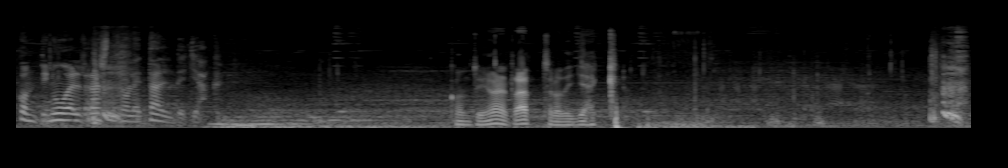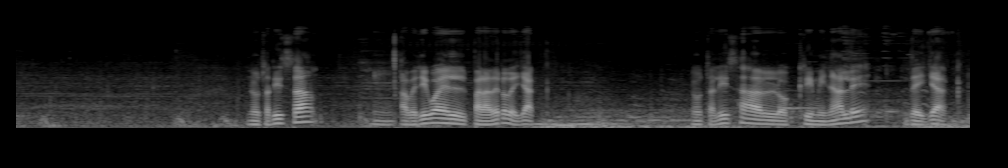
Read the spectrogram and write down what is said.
Continúa el rastro letal de Jack. Continúa el rastro de Jack. Neutraliza. mm, Averigua el paradero de Jack. Neutraliza a los criminales de Jack.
